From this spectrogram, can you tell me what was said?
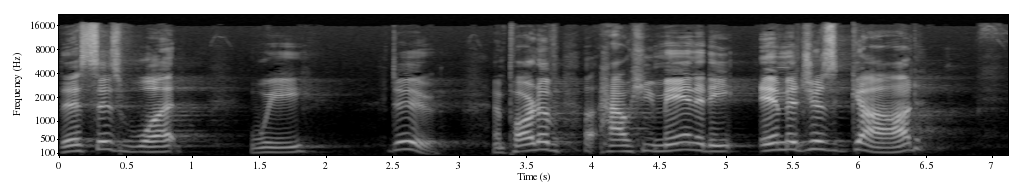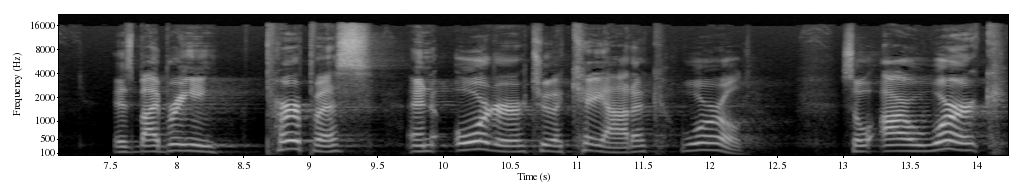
This is what we do. And part of how humanity images God is by bringing purpose and order to a chaotic world. So our work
